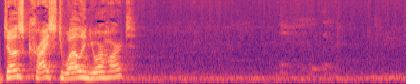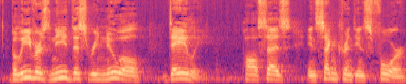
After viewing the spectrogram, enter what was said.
Does Christ dwell in your heart? Believers need this renewal daily. Paul says in 2 Corinthians 4,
